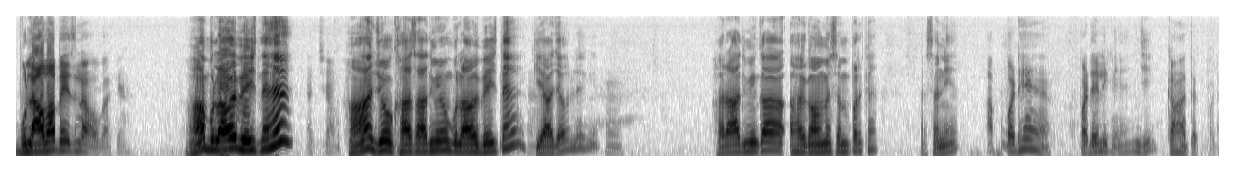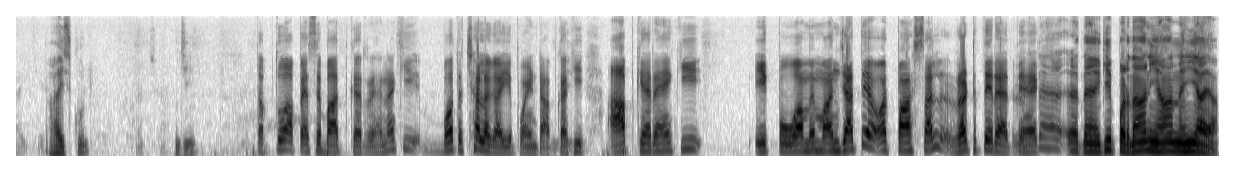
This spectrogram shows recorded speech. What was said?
बुलावा भेजना होगा क्या? हाँ बुलावे भेजते हैं। अच्छा। हाँ जो खास आदमी में बुलावे भेजते हैं कि आ जाओ लेके। हाँ। हर आदमी का हर गाँव में संपर्क है। ऐसा नहीं है। आप पढ़े हैं? पढ़े लिखे हैं जी। कहाँ तक पढ़ाई की हाई स्कूल। अच्छा। जी। तब तो आप ऐसे बात कर रहे हैं ना कि बहुत अच्छा लगा ये पॉइंट आपका कि आप कह रहे हैं कि एक पौवा में मान जाते हैं और पाँच साल रटते रहते हैं। रहते हैं कि प्रधान यहाँ नहीं आया।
